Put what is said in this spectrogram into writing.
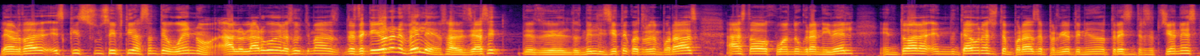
La verdad es que es un safety bastante bueno. A lo largo de las últimas. Desde que a la NFL, o sea, desde hace. Desde el 2017, cuatro temporadas. Ha estado jugando un gran nivel. En, toda en cada una de sus temporadas de perdido teniendo tres intercepciones.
